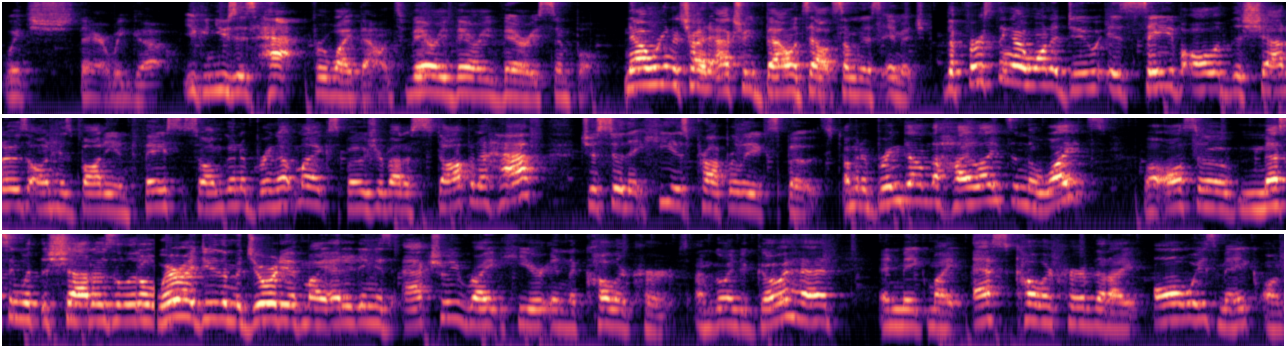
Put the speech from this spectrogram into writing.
which there we go. You can use his hat for white balance. Very, very, very simple. Now we're gonna try to actually balance out some of this image. The first thing I wanna do is save all of the shadows on his body and face. So I'm gonna bring up my exposure about a stop and a half, just so that he is properly exposed. I'm gonna bring down the highlights and the whites, while also messing with the shadows a little. Where I do the majority of my editing is actually right here in the color curves. I'm going to go ahead and make my S color curve that I always make on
